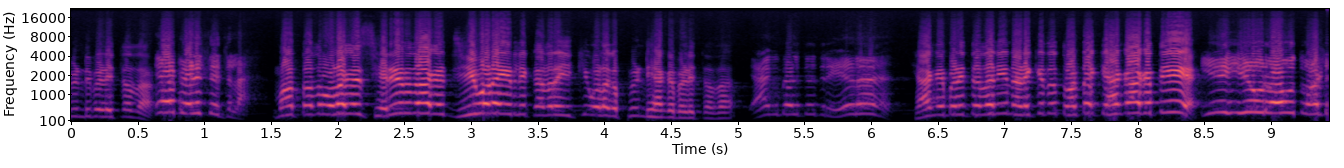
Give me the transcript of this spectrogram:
ಪಿಂಡ್ ಬೆಳಿತದ. ಬೆಳಿತೈತಿಲ್ಲ. ಮತ್ತ ಅದ್ರೊಳಗ ಶರೀರದಾಗ ಜೀವನ ಇರ್ಲಿಕ್ಕಂದ್ರ ಇಕ್ಕಿ ಒಳಗ ಪಿಂಡ್ ಹೆಂಗ ಬೆಳಿತದ? ಹೆಂಗ ಬೆಳಿತೈತ್ರಿ ಏನ ಹೆಂಗ ಬೆಳಿತದ? ನೀನ್ ನಡಕಿದ ದೊಡ್ಡಕ್ಕೆ ಹೆಂಗಾಗತಿ? ಈಗ ಇವ್ರು ಅವು ದೊಡ್ಡ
